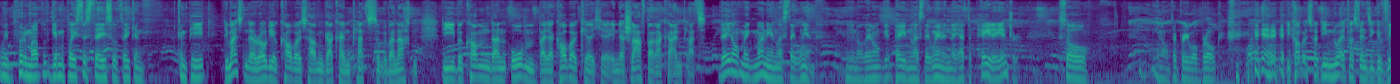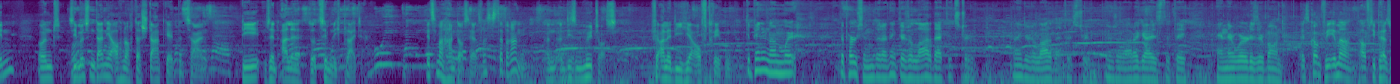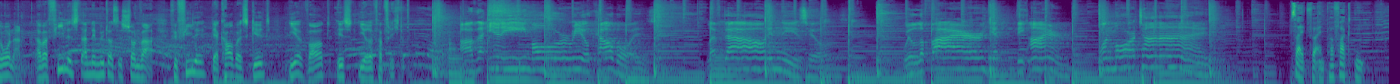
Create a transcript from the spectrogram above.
We put them up, give them a place to stay so that they can compete. Die meisten der Rodeo Cowboys haben gar keinen Platz zum Übernachten. Die bekommen dann oben bei der Cowboykirche in der Schlafbaracke einen Platz. They don't make money unless they win. You know, they don't get paid unless they win, and they have to pay to enter. So, you know, they're pretty well broke. Die Cowboys verdienen nur etwas, wenn sie gewinnen. Und sie müssen dann ja auch noch das Startgeld bezahlen. Die sind alle so ziemlich pleite. Jetzt mal Hand aufs Herz. Was ist da dran an, an diesem Mythos für alle, die hier auftreten? Depending on where the person, but I think there's a lot of that that's true. I think there's a lot of that that's true. There's a lot of guys that they, and their word is their bond. Es kommt wie immer auf die Person an. Aber vieles an dem Mythos ist schon wahr. Für viele der Cowboys gilt, ihr Wort ist ihre Verpflichtung. Are there any more real cowboys left out in these hills? Will the fire hit the iron one more time? Zeit für ein paar Fakten.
